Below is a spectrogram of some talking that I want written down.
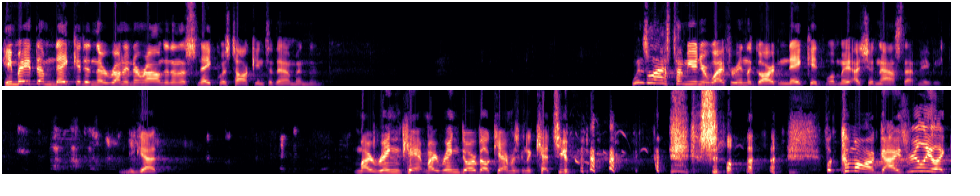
he made them naked and they're running around and then the snake was talking to them and then When's the last time you and your wife were in the garden naked? Well, I shouldn't ask that maybe. You got my ring cam- my ring doorbell camera is going to catch you. so, but come on, guys, really, like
